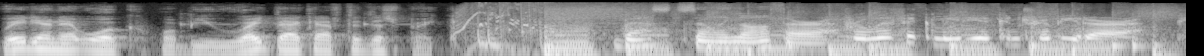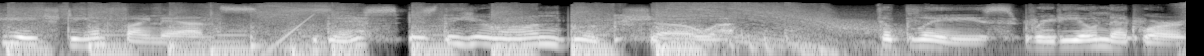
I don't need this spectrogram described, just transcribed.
Radio Network. We'll be right back after this break. Best selling author, prolific media contributor, PhD in finance. This is the Yaron Brook Show. The Blaze Radio Network.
